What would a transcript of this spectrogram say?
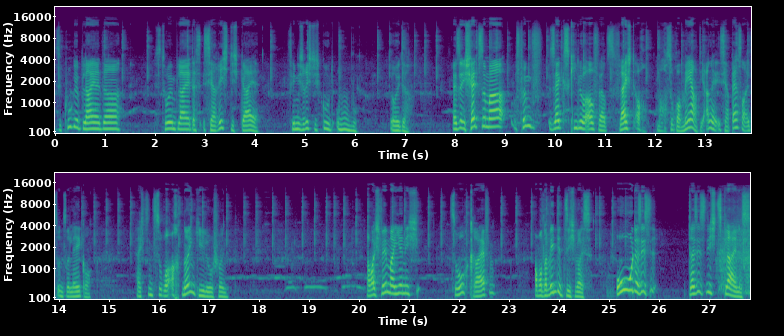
diese Kugelbleie da, Pistolenbleie, das ist ja richtig geil. Finde ich richtig gut. Uh, Leute. Also ich schätze mal 5, 6 Kilo aufwärts. Vielleicht auch oh, sogar mehr. Die Angel ist ja besser als unsere Laker. Vielleicht sind es sogar 8, 9 Kilo schon. Aber ich will mal hier nicht zu hoch greifen. Aber da windet sich was. Oh, das ist... Das ist nichts Kleines.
